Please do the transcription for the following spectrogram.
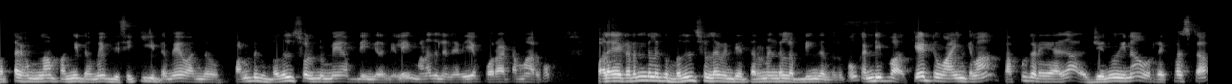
வர்த்தகம்லாம் பண்ணிட்டோமே இப்படி சிக்கிக்கிட்டோமே அந்த பணத்துக்கு பதில் சொல்லணுமே அப்படிங்கிற நிலை மனதில் நிறைய போராட்டமாக இருக்கும். பழைய கடன்களுக்கு பதில் சொல்ல வேண்டிய தருணங்கள் அப்படிங்கிறது இருக்கும். கண்டிப்பாக கேட்டு வாங்கிக்கலாம். தப்பு கிடையாது. அது ஜெனுவினாக ஒரு ரெக்வஸ்ட்டாக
